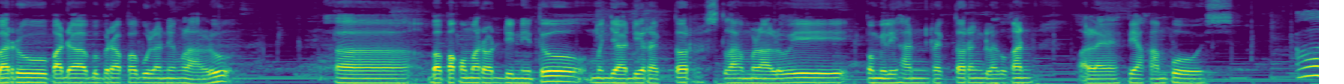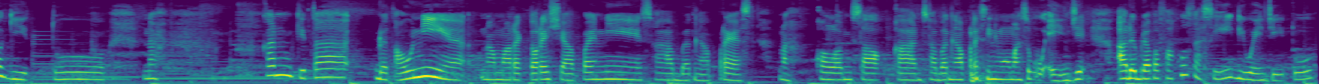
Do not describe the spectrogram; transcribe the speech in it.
baru pada beberapa bulan yang lalu eh Bapak Komarudin itu menjadi rektor setelah melalui pemilihan rektor yang dilakukan oleh pihak kampus. Oh, gitu. Nah, kan kita udah tahu nih ya, nama rektornya siapa nih, sahabat Ngapres. Nah, kalau misalkan sahabat Ngapres ini mau masuk UNJ, ada berapa fakultas sih di UNJ itu?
